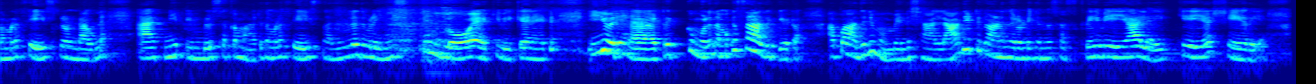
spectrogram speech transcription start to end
നമ്മുടെ ഫേസിലുണ്ടാകുന്ന ആക്നി പിമ്പിൾസ് ഒക്കെ മാറ്റി നമ്മുടെ ഫേസ് നല്ലതുപോലെ ഇൻസ്റ്റന്റ് ഗ്ലോ ആക്കി വെക്കാനായിട്ട് ഈ ഒരു ട്രിക്ക് മൂലം നമുക്ക് സാധിക്കും കേട്ടോ. അപ്പോൾ അതിന് മുമ്പ് എന്റെ ചാനൽ ആദ്യമായിട്ട് കാണുന്നവരുണ്ടെങ്കിൽ ഒന്ന് സബ്സ്ക്രൈബ് ചെയ്യുക ലൈക്ക് ചെയ്യുക ഷെയർ ചെയ്യുക.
